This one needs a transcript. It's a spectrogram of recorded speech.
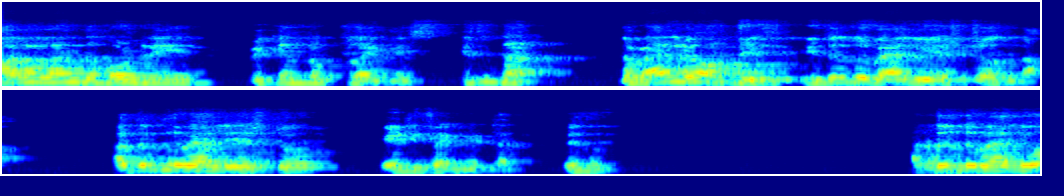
all along the boundary we can look like this is not the value of this ಇದ್ರದ್ದು ವ್ಯಾಲ್ಯೂ ಎಷ್ಟು ಅಂತ. ಅದ್ರದ್ದು ವ್ಯಾಲ್ಯೂ ಎಷ್ಟು? ಏಟಿ ಫೈವ್ ಮೀಟರ್ ಇದು. ಅದ್ರದ್ದು ವ್ಯಾಲ್ಯೂ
